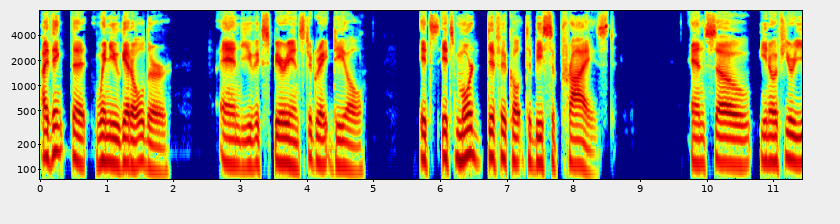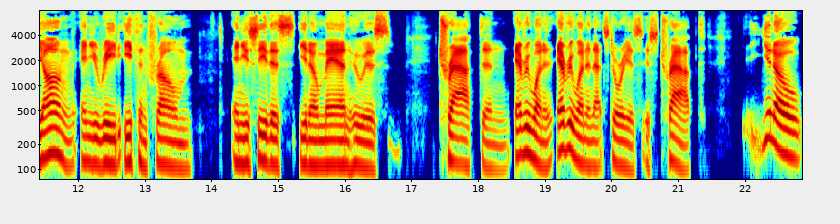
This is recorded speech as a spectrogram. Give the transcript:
I think that when you get older and you've experienced a great deal, it's it's more difficult to be surprised. And so, you know, if you're young and you read Ethan Frome and you see this, you know, man who is trapped and everyone everyone in that story is is trapped you know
